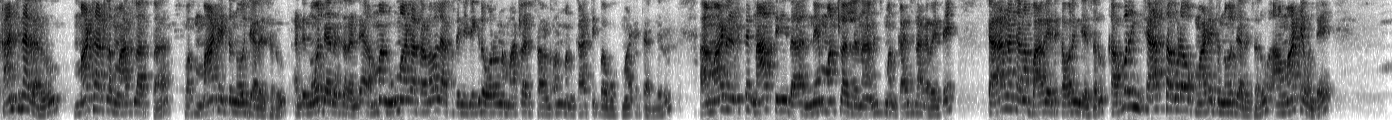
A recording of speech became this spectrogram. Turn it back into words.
కాంచనా గారు మాట్లాడట్లా మాట్లాడతా ఒక మాట అయితే నోరు జారేశారు. అంటే నో జారేశారు అంటే అమ్మ నువ్వు మాట్లాడతాడో లేకపోతే నీ దగ్గర ఎవరన్నా మాట్లాడిస్తా ఉంటారో మన కార్తీక్ బాబు ఒక మాట అయితే అడిగారు. ఆ మాట అడిగితే నాకు తెలియదా నేను మాట్లాడలేనా? అని మన కాంచనా గారు అయితే చాలా చాలా బాగా అయితే కవరింగ్ చేశారు. కవరింగ్ చేస్తా కూడా ఒక మాట అయితే నోరు జారేశారు. ఆ మాట ఏమంటే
